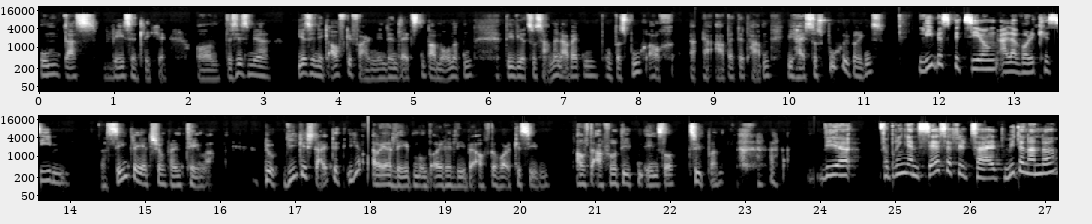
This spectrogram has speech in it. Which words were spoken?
um das Wesentliche. Und das ist mir irrsinnig aufgefallen in den letzten paar Monaten, die wir zusammenarbeiten und das Buch auch äh, erarbeitet haben. Wie heißt das Buch übrigens? Liebesbeziehung aller Wolke 7. Da sind wir jetzt schon beim Thema. Du, wie gestaltet ihr euer Leben und eure Liebe auf der Wolke 7? Auf der Aphroditeninsel Zypern? wir verbringen sehr, sehr viel Zeit miteinander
